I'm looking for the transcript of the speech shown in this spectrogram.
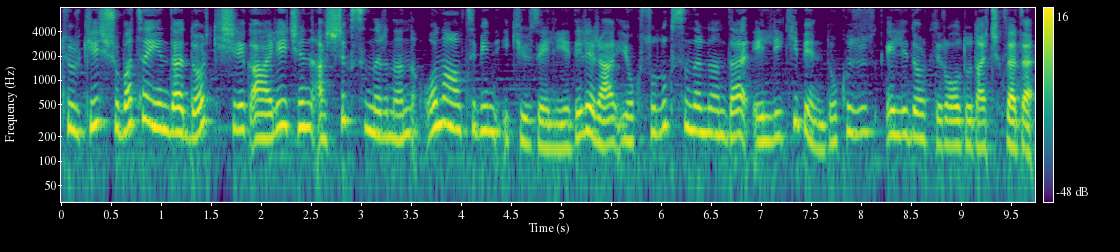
Türk İş, Şubat ayında 4 kişilik aile için açlık sınırının 16.257 lira, yoksulluk sınırının da 52.954 lira olduğunu açıkladı.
